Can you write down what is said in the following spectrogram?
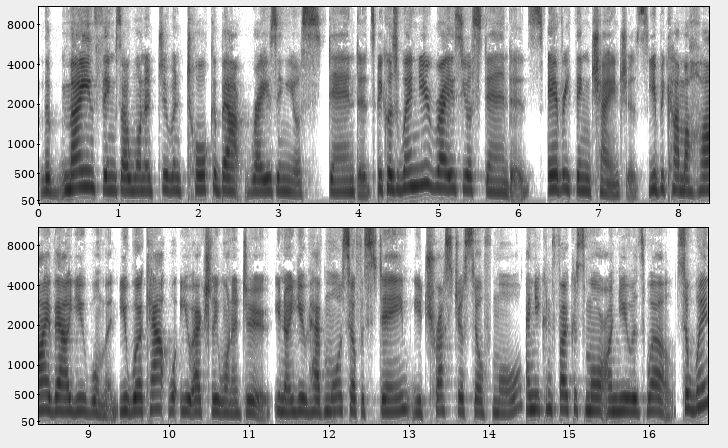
the main things I want to do and talk about raising your standards because when you raise your standards, everything changes. You become a high value woman. You work out what you actually want to do. You know, you have more self esteem, you trust yourself more, and you can focus more on you as well. So when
